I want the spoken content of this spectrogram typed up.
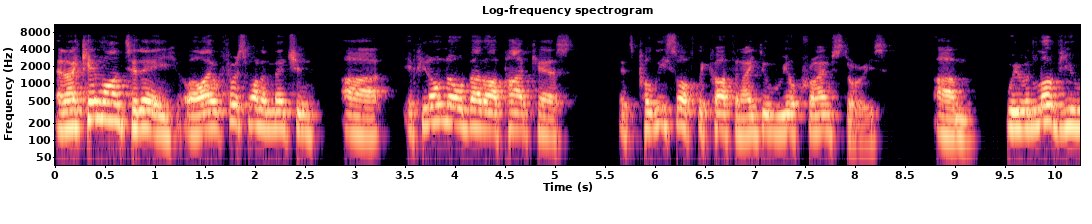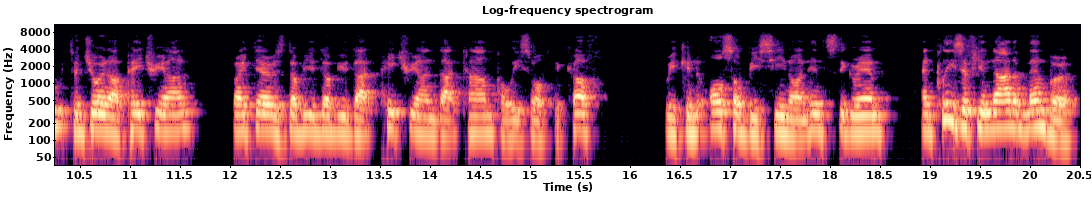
And I came on today. Well, I first want to mention uh, if you don't know about our podcast, it's Police Off the Cuff, and I do real crime stories. Um, we would love you to join our Patreon. Right there is www.patreon.com, Police Off the Cuff. We can also be seen on Instagram. And please, if you're not a member,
